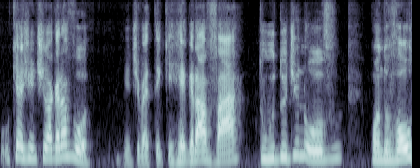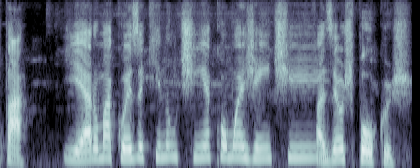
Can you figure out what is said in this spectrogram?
o que a gente já gravou. A gente vai ter que regravar tudo de novo quando voltar. E era uma coisa que não tinha como a gente fazer aos poucos,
